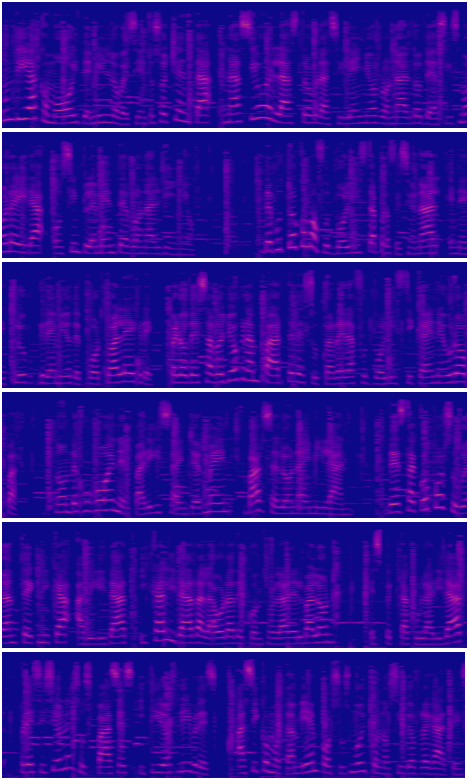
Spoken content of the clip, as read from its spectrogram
Un día como hoy de 1980 nació el astro brasileño Ronaldo de Asís Moreira o simplemente Ronaldinho. Debutó como futbolista profesional en el club Gremio de Porto Alegre, pero desarrolló gran parte de su carrera futbolística en Europa, donde jugó en el Paris Saint-Germain, Barcelona y Milán. Destacó por su gran técnica, habilidad y calidad a la hora de controlar el balón, espectacularidad, precisión en sus pases y tiros libres, así como también por sus muy conocidos regates.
